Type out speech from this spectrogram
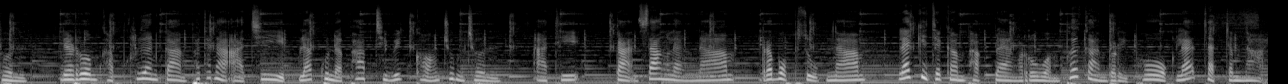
ชน ได้ร่วมขับเคลื่อนการพัฒนาอาชีพ และคุณภาพชีวิตของชุมชน อาทิ การสร้างแหล่งน้ำระบบสูบน้ำและกิจกรรมผักแปลงรวมเพื่อการบริโภคและจัดจำหน่าย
